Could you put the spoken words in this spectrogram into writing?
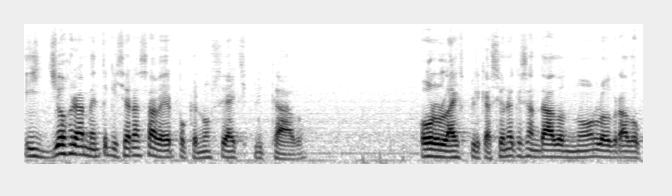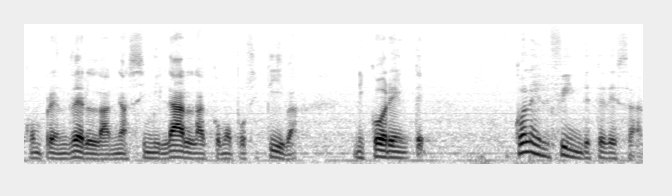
Y yo realmente quisiera saber, porque no se ha explicado, o las explicaciones que se han dado no he logrado comprenderla, ni asimilarla como positiva, ni coherente, ¿cuál es el fin de este desarme?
